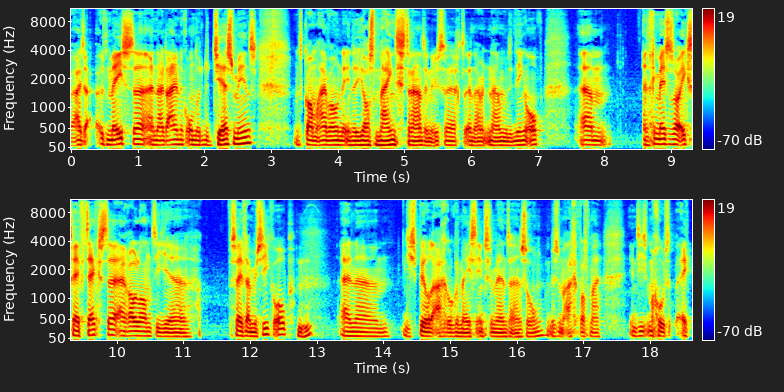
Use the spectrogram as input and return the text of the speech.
uit, het meeste en uiteindelijk onder de Jasmines. Want kwam, hij woonde in de Jasmijnstraat in Utrecht. En daar namen we de dingen op. Ehm, en het ging meestal zo, ik schreef teksten en Roland die eh, schreef daar muziek op. En ehm, die speelde eigenlijk ook de meeste instrumenten en zong. Dus eigenlijk was maar in die... Maar goed, ik,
